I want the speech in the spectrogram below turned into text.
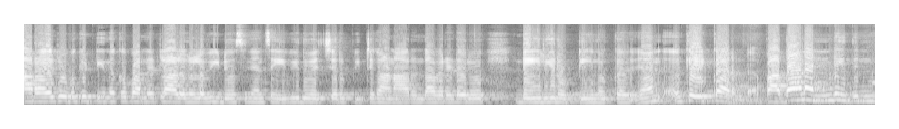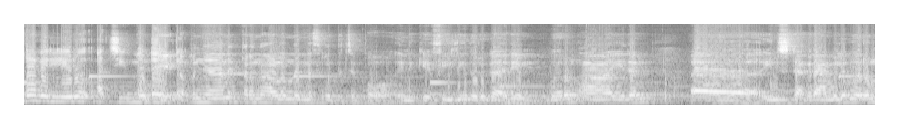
ആറായിരം രൂപ കിട്ടി എന്നൊക്കെ പറഞ്ഞിട്ടുള്ള ആളുകളുടെ വീഡിയോസ് ഞാൻ സേവ് ചെയ്ത് വെച്ച് റിപ്പീറ്റ് കാണാറുണ്ട്. അവരുടെ ഒരു ഡെയിലി റൊട്ടീൻ ഒക്കെ ഞാൻ കേൾക്കാറുണ്ട്. അപ്പൊ അതാണ് എന്റെ ഇതിന്റെ വലിയൊരു അച്ചീവ്മെന്റ് ആയിട്ട്. അപ്പൊ ഞാൻ ഇത്ര നാളും നിന്നെ ശ്രദ്ധിച്ചപ്പോ എനിക്ക് ഫീൽ ചെയ്തൊരു കാര്യം വെറും ആയിരം ഇൻസ്റ്റാഗ്രാമിൽ വെറും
